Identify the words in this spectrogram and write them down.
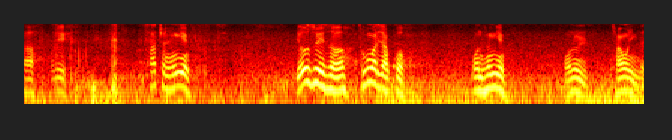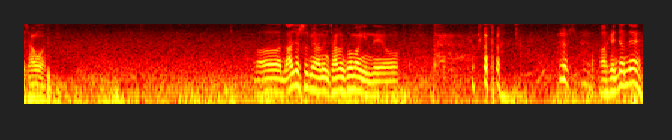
아, 우리 사촌 형님 여수에서 두 마리 잡고 온 형님 오늘 장원입니다 장원. 어 나줬으면 하는 작은 소망이 있네요. 아 괜찮네.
